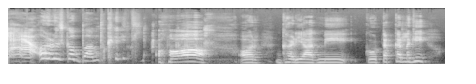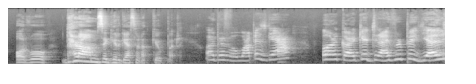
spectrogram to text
आया और उसको बम्प कर दिया। और घड़ी आदमी को टक्कर लगी और वो धड़ाम से गिर गया सड़क के ऊपर। और फिर वो वापस गया और कार के ड्राइवर पे यल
